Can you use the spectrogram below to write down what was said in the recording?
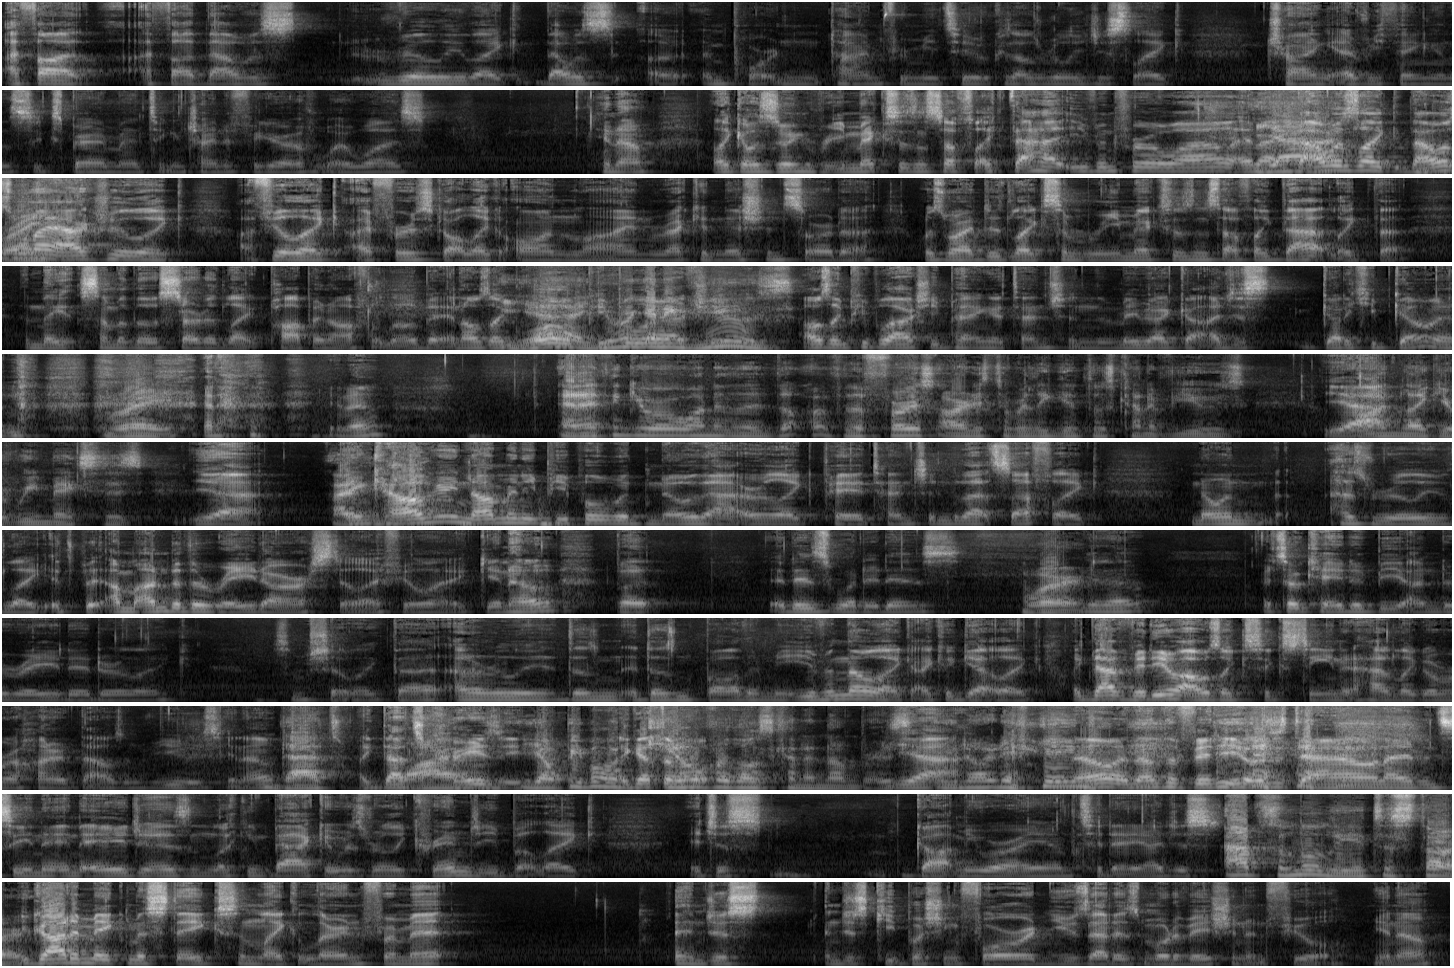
I thought I thought that was really like that was an important time for me too because I was really just like trying everything and just experimenting and trying to figure out who I was. You know, like I was doing remixes and stuff like that even for a while, and I, that was like that was when I actually like I feel like I first got like online recognition sorta was when I did like some remixes and stuff like that like that and they some of those started like popping off a little bit and I was like Yeah, whoa you people were getting actually, views. I was like people are actually paying attention maybe I got I just got to keep going Right. and you know And I think you were one of the, the first artists to really get those kind of views yeah. on like your remixes. yeah. I in Calgary not many people would know that or like pay attention to that stuff. Like no one has really like it's been I'm under the radar still I feel like you know? But it is what it is. Word. you know? It's okay to be underrated or like some shit like that i don't really it doesn't it doesn't bother me even though like i could get like like that video i was like 16 it had like over a 100000 views you know That's Like, that's wild. crazy. Yo, people would the kill whole- for those kind of numbers. yeah you know what I mean. you know and then the video's down i haven't seen it in ages and looking back it was really cringy but like it just got me where i am today i just Absolutely, it's a start. you got to make mistakes and like learn from it and just and just keep pushing forward use that as motivation and fuel you know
